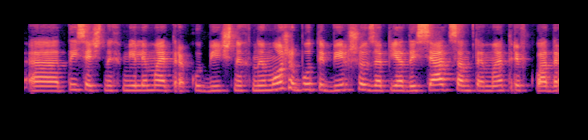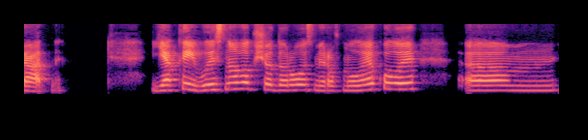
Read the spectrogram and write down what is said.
е, тисячних міліметра кубічних не може бути більшою за 50 сантиметрів квадратних. Який висновок щодо розмірів молекули ем,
